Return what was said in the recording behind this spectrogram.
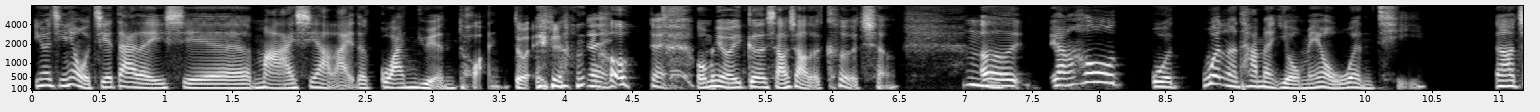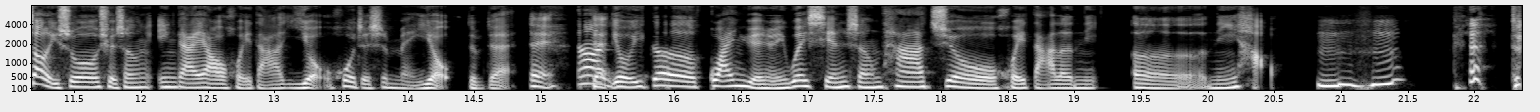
因为今天我接待了一些马来西亚来的官员团，对，对然后对，我们有一个小小的课程，嗯呃，然后我问了他们有没有问题。那照理说，学生应该要回答有或者是没有，对不对？对，那有一个官员，有一位先生，他就回答了你，呃，你好，嗯哼，对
